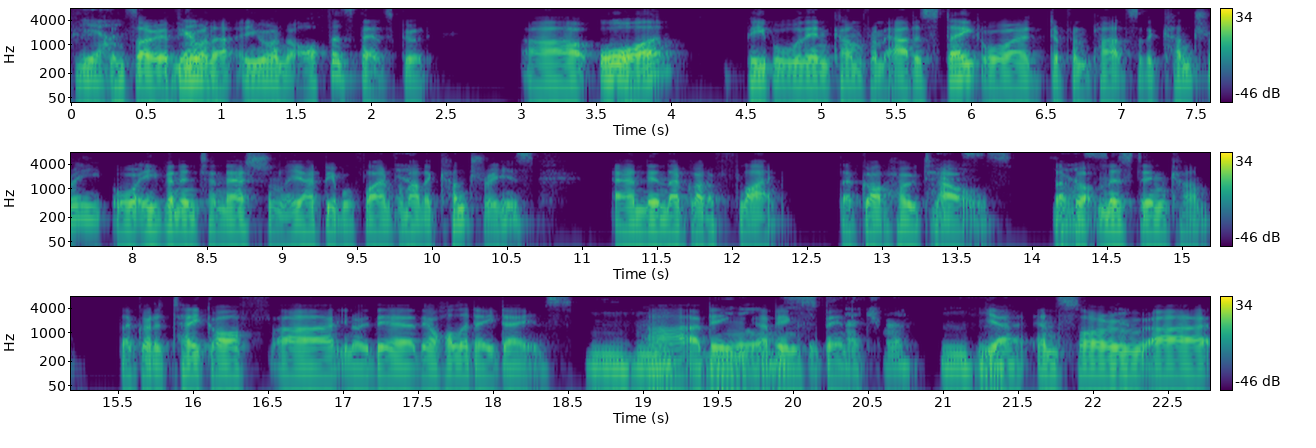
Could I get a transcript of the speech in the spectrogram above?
Yeah. And so if yep. you're on a you're on an office, that's good. Uh, or people will then come from out of state or different parts of the country, or even internationally. I had people flying from yeah. other countries, and then they've got a flight, they've got hotels, yes. they've yes. got missed income they've got to take off uh, you know their their holiday days mm-hmm. uh, are being are being spent mm-hmm. yeah and so uh,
